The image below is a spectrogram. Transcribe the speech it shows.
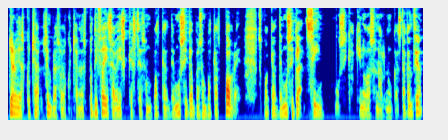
Yo lo voy a escuchar, siempre lo suelo escuchar en Spotify. Sabéis que este es un podcast de música, pero es un podcast pobre. Es un podcast de música sin música. Aquí no va a sonar nunca esta canción,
